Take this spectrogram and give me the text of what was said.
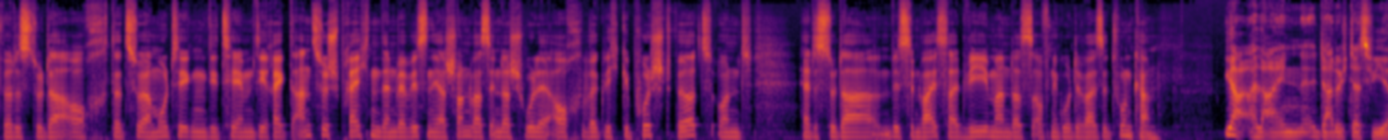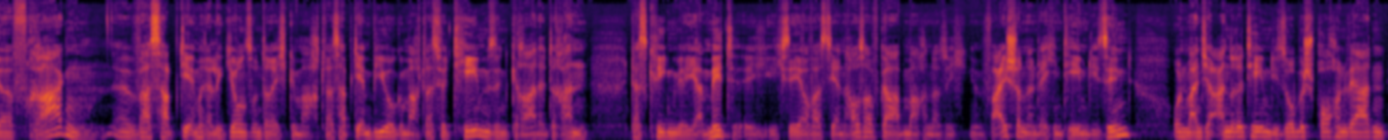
Würdest du da auch dazu ermutigen, die Themen direkt anzusprechen? Denn wir wissen ja schon, was in der Schule auch wirklich gepusht wird. Und hättest du da ein bisschen Weisheit, wie man das auf eine gute Weise tun kann? Ja, allein dadurch, dass wir fragen, äh, was habt ihr im Religionsunterricht gemacht, was habt ihr im Bio gemacht, was für Themen sind gerade dran, das kriegen wir ja mit. Ich, ich sehe auch, was die an Hausaufgaben machen. Also ich weiß schon, an welchen Themen die sind. Und manche andere Themen, die so besprochen werden,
